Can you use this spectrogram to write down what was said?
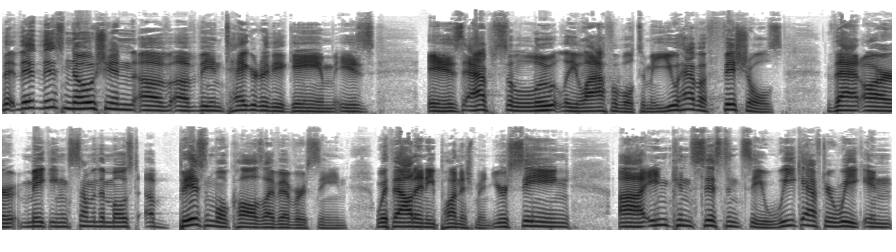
th- th- this notion of of the integrity of the game is is absolutely laughable to me. You have officials that are making some of the most abysmal calls I've ever seen without any punishment. You're seeing uh, inconsistency week after week in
